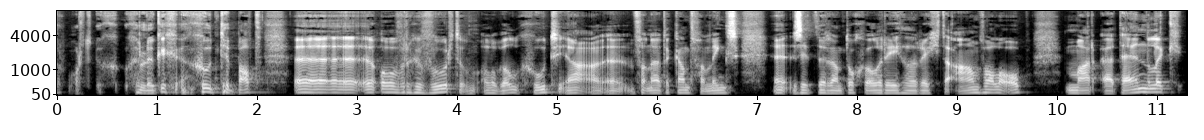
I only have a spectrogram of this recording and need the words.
er wordt gelukkig een goed debat uh, over gevoerd. Alhoewel goed, ja, uh, vanuit de kant van links uh, zitten er dan toch wel regelrechte aanvallen op. Maar uiteindelijk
